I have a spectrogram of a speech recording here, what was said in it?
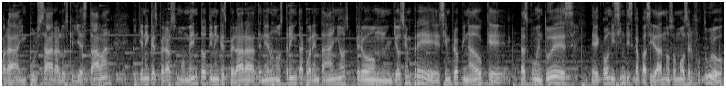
para impulsar a los que ya estaban y tienen que esperar su momento, tienen que esperar a tener unos 30, 40 años, pero mm, yo siempre, siempre he opinado que las juventudes eh, con y sin discapacidad no somos el futuro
